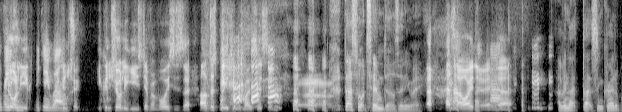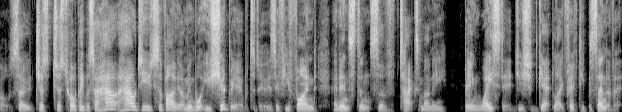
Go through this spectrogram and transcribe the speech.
of the reasons we do well you can surely use different voices though. I'll just be through my system. That's what Tim does anyway. That's how I do it. Yeah. I mean that that's incredible. So just just twelve people. So how how do you survive it? I mean, what you should be able to do is if you find an instance of tax money being wasted, you should get like fifty percent of it.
